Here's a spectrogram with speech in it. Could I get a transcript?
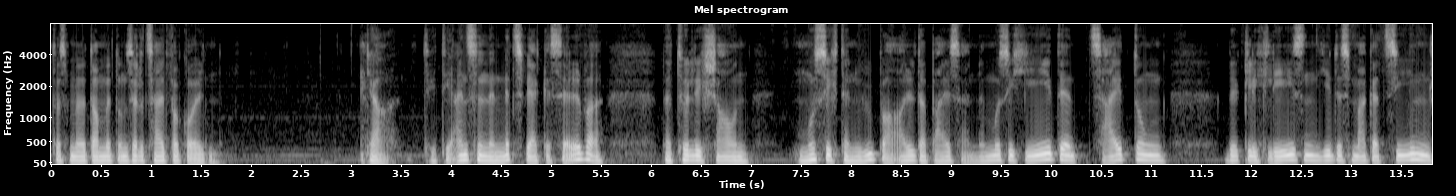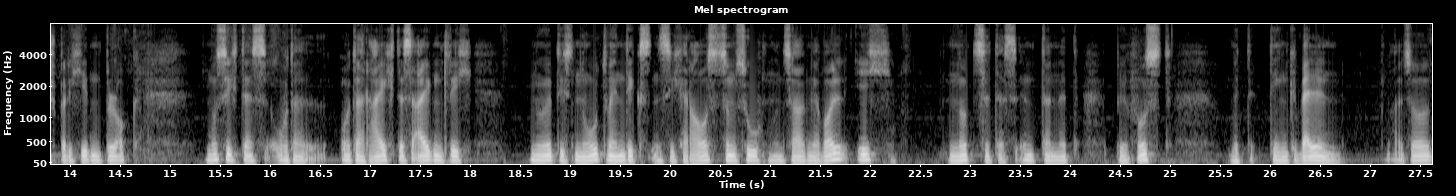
dass wir damit unsere Zeit vergolden. Ja, die, die einzelnen Netzwerke selber natürlich schauen, muss ich denn überall dabei sein? Dann muss ich jede Zeitung wirklich lesen, jedes Magazin, sprich jeden Blog muss ich das oder, oder reicht es eigentlich nur das Notwendigsten sich rauszusuchen und sagen, jawohl, ich nutze das Internet bewusst mit den Quellen. Also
